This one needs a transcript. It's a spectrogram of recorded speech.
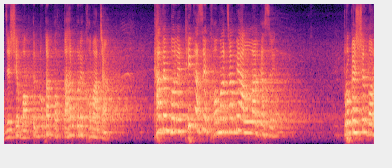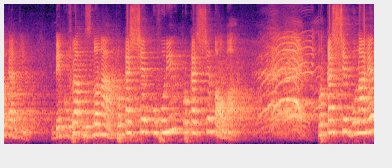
যে সে বক্তব্যটা প্রত্যাহার করে ক্ষমা চায়। খাদেম বলে, ঠিক আছে, ক্ষমা চাবে আল্লাহর কাছে। প্রকাশ্যে দরকার কি? বেকুফরা বুঝলো না, প্রকাশ্যে কুফুরির প্রকাশ্যে তওবা। প্রকাশ্যে গুনাহের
